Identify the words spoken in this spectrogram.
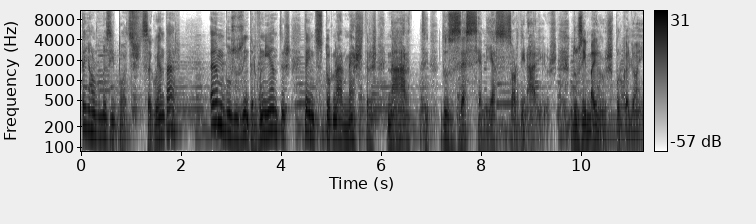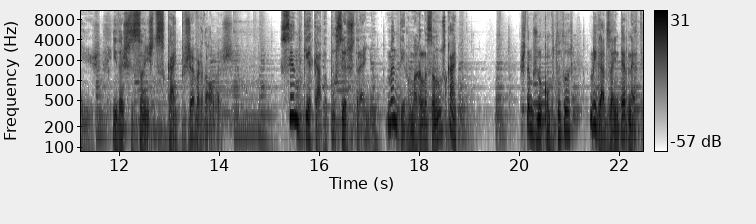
tenha algumas hipóteses de se aguentar. Ambos os intervenientes têm de se tornar mestres na arte dos SMS ordinários, dos e-mails porcalhões e das sessões de Skype jabardolas. Sendo que acaba por ser estranho manter uma relação no Skype. Estamos no computador ligados à internet.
